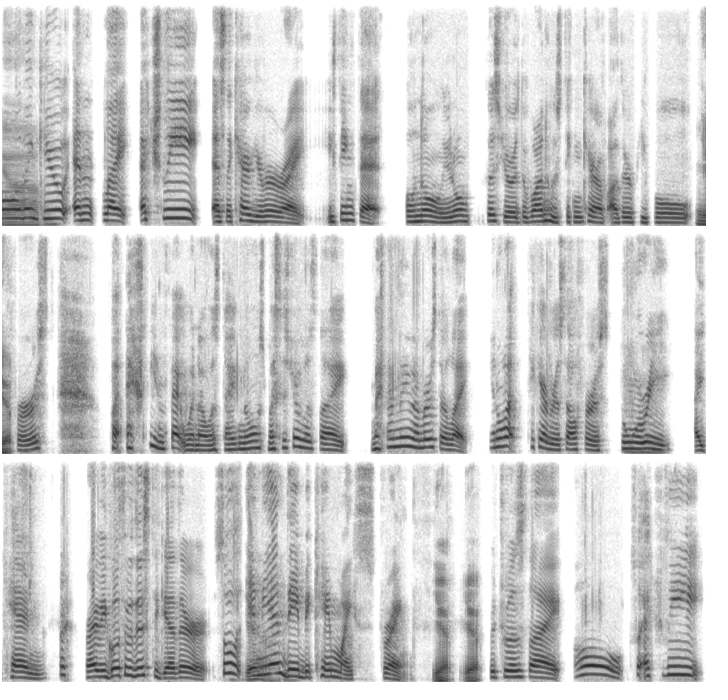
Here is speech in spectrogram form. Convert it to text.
Oh, Yeah. thank you. And like actually as a caregiver, right, you think that, oh no, you know, because you're the one who's taking care of other people Yep. first. But actually, in fact, when I was diagnosed, my sister was like, my family members, they're like, you know what, take care of yourself first. Don't Mhm. worry, I can. right? We go through this together. So in the end, they became my strength, Yep, yep. which was like, oh, so actually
